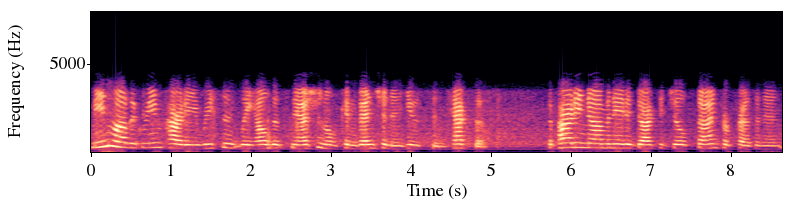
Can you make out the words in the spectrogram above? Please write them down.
Meanwhile, the Green Party recently held its national convention in Houston, Texas. The party nominated Dr. Jill Stein for president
